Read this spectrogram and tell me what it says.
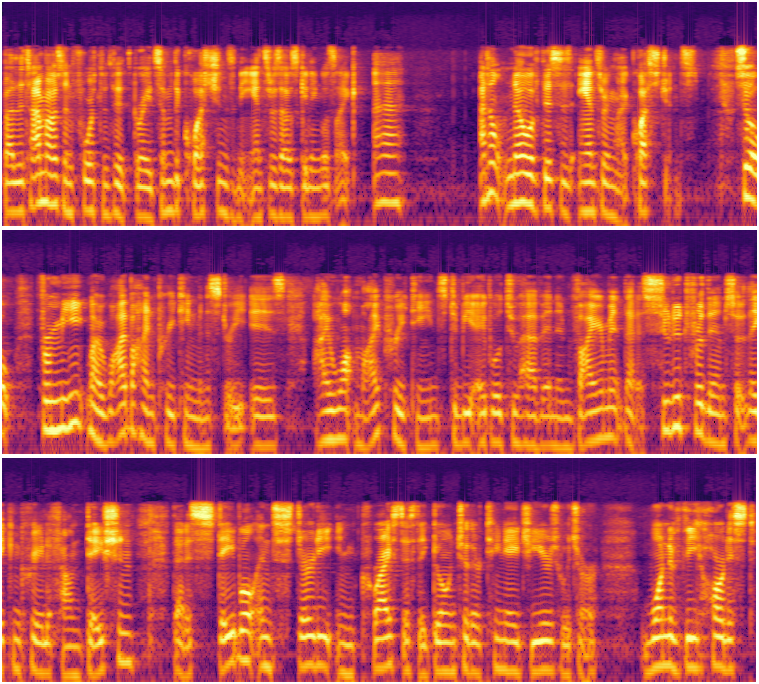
By the time I was in fourth and fifth grade, some of the questions and the answers I was getting was like, eh, I don't know if this is answering my questions. So, for me, my why behind preteen ministry is I want my preteens to be able to have an environment that is suited for them so they can create a foundation that is stable and sturdy in Christ as they go into their teenage years, which are one of the hardest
